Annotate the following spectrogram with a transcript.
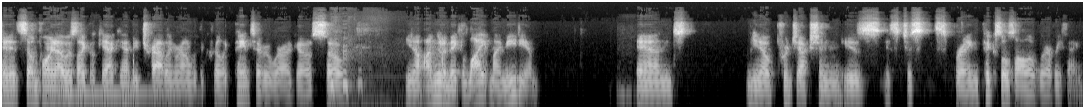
And at some point I was like, okay, I can't be traveling around with acrylic paints everywhere I go. So, you know, I'm going to make light my medium. And, you know, projection is, it's just spraying pixels all over everything.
